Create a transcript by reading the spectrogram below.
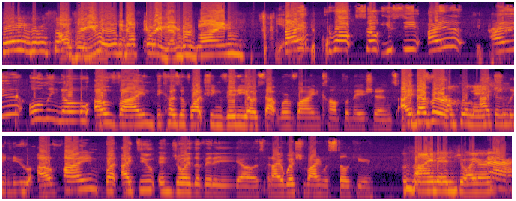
Same, there was so Oz, are you good old enough to remember Vine? Yeah. I well, so you see, I I only know of Vine because of watching videos that were Vine compilations. I never actually knew of Vine, but I do enjoy the videos, and I wish Vine was still here. Vine enjoyer. Ah.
